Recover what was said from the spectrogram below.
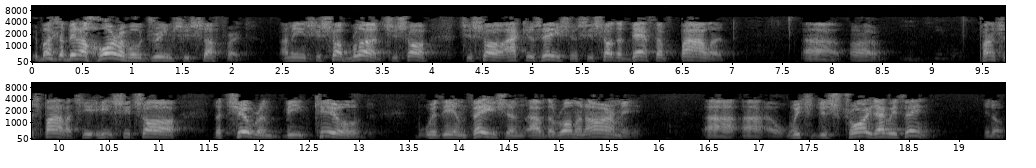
It must have been a horrible dream she suffered. I mean, she saw blood, she saw, she saw accusations, she saw the death of Pilate, uh, uh, Pontius Pilate. She, he, she saw the children being killed with the invasion of the Roman army, uh, uh, which destroyed everything. You know,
